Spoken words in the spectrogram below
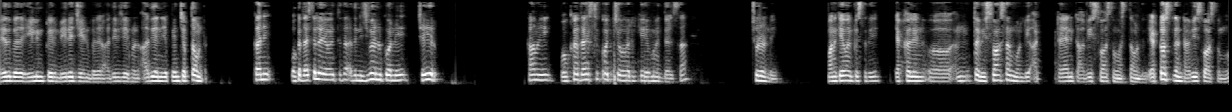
లేదు బెదర్ హీలింగ్ ప్రేయర్ మీరే చేయండి బెదర్ అది చేయండి అది అని చెప్పి చెప్తా ఉంటారు. కానీ ఒక దశలో ఏమవుతుందో అది నిజమే అనుకొని చేయరు. కానీ ఒక దశకు వచ్చే వరకు ఏమైంది తెలుసా? చూడండి మనకేమనిపిస్తుంది? ఎక్కలేని అంత విశ్వాసంగా ఉండి టయానికి అవిశ్వాసం వస్తూ ఉంటుంది. ఎట్టొస్తుందంటే అవిశ్వాసము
